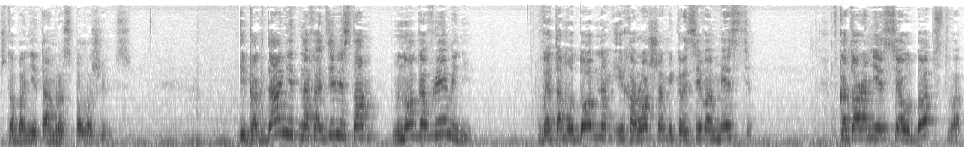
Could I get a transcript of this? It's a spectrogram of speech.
чтобы они там расположились. И когда они находились там много времени, в этом удобном и хорошем и красивом месте, в котором есть все удобства,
